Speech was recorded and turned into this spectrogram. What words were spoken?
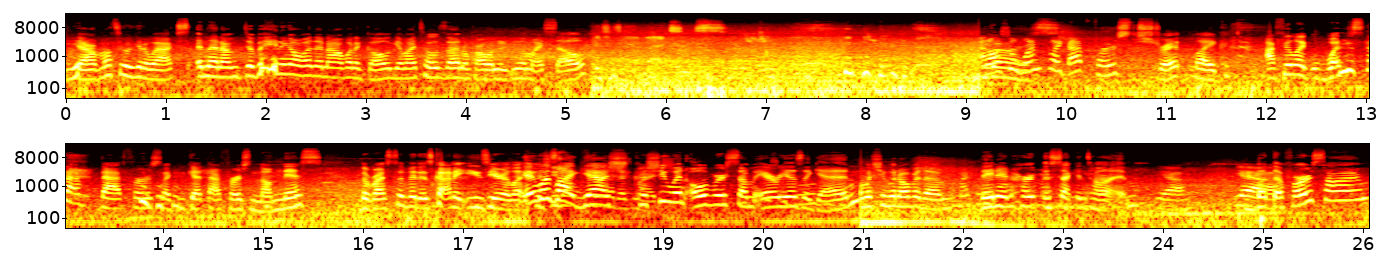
Yeah, I'm about to go get a wax. And then I'm debating on whether or not I wanna go get my toes done or if I wanna do it myself. And also once like that first strip, like I feel like once that that first like you get that first numbness, the rest of it is kind of easier. Like it was like, yeah, feel it as because she went over some areas again. When she went over them, they didn't hurt the second time. Yeah, yeah. But the first time,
